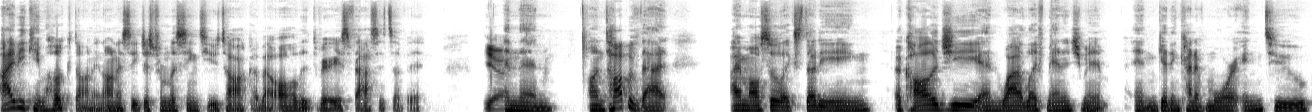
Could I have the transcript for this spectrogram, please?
I became hooked on it, honestly, just from listening to you talk about all the various facets of it. Yeah. And then on top of that, I'm also like studying ecology and wildlife management and getting kind of more into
